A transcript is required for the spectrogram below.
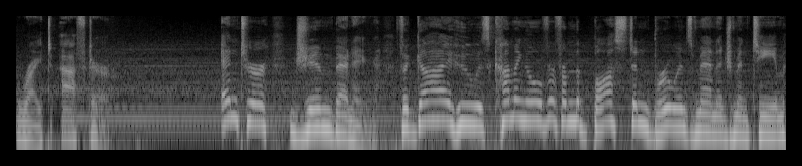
right after. Enter Jim Benning, the guy who is coming over from the Boston Bruins management team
